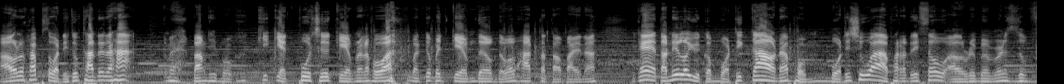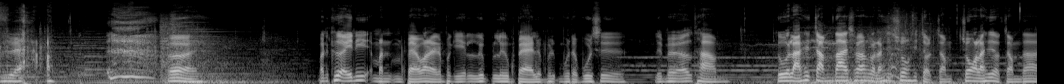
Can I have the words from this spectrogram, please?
เอาละครับสวัสดีทุกท่านด้วยนะฮะแมบางทีผมขี้เกียจพูดชื่อเกมแล้วนะ เพราะว่ามันก็เป็นเกมเดิมแต่ว่าพาร์ทต่อไปนะ โอเค ตอนนี้เราอยู่กับบทที่ 9 นะผมบทที่ชื่อว่า Paradiso a Remembrance of เอ้ยมันคือไอ้นี่มันแปลว่าอะไรนะเมื่อกี้ลืมลืมแปลลืมมือแต่พูดชื่อ Remember of Time คือเวลาที่จำได้ใช่ไหมเวลาที่ช่วงที่จดจำช่วงเวลาที่จดจำได้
